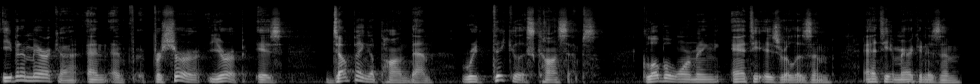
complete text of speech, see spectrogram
even America and, and for sure Europe is dumping upon them ridiculous concepts global warming, anti Israelism, anti Americanism,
